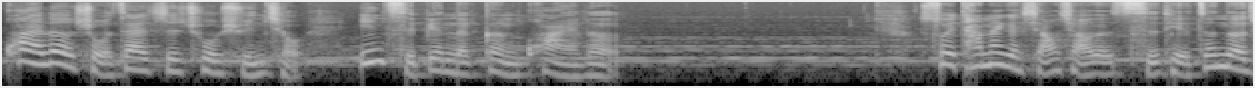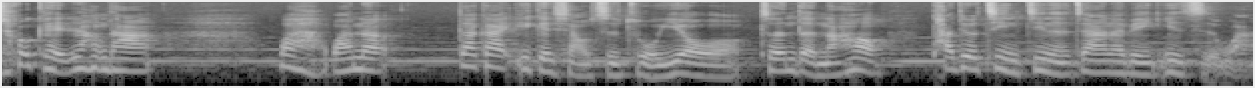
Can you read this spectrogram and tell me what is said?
快乐所在之处寻求，因此变得更快乐。所以他那个小小的磁铁真的就可以让他，哇，玩了大概一个小时左右哦，真的。然后他就静静的在那边一直玩，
